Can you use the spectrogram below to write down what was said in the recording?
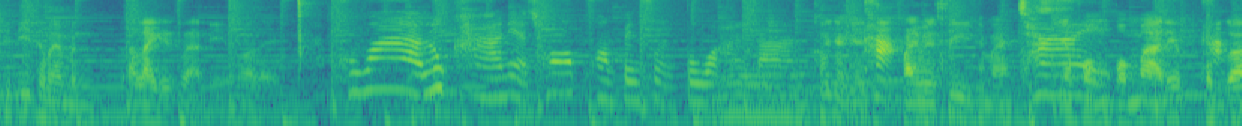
ที่นี่ทำไมมันอะไรกันขนาดนี้เพราะอะไรเพราะว่าลูกค้าเนี่ยชอบความเป็นส่วนตัวค่ะอาจารย์ เขาอยากจะ ค่ะไปเวซี่ใช่ไหมใช่อย่างผมผมมาเนี่ยผมค่ะก็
